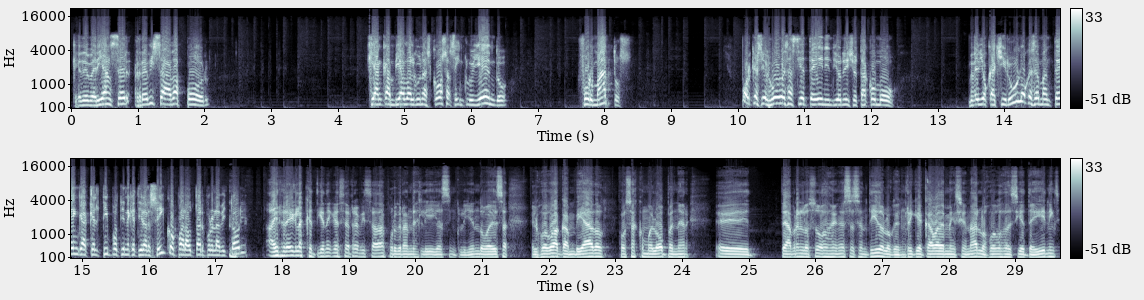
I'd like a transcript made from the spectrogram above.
que deberían ser revisadas por que han cambiado algunas cosas, incluyendo formatos. Porque si el juego es a 7 innings, Dionisio, está como medio cachirulo que se mantenga que el tipo tiene que tirar 5 para optar por la victoria. Hay reglas que tienen que ser revisadas por grandes ligas, incluyendo esa. El juego ha cambiado, cosas como el opener eh, te abren los ojos en ese sentido, lo que Enrique acaba de mencionar, los juegos de 7 innings.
